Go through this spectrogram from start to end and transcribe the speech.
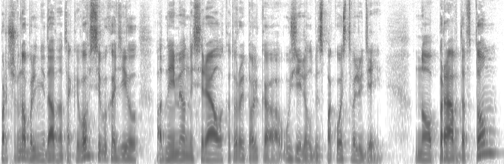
Про Чернобыль недавно так и вовсе выходил одноименный сериал, который только усилил беспокойство людей. Но правда в том,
